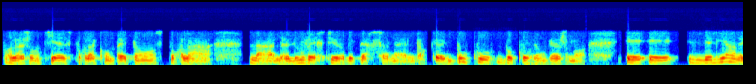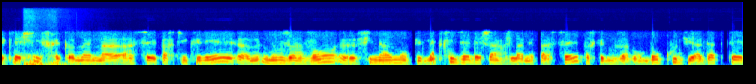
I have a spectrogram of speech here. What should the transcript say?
pour la gentillesse, pour la compétence, pour la, l'ouverture du personnel. Donc beaucoup, beaucoup d'engagement. Et, le lien avec les chiffres est quand même assez particulier, euh, nous avons euh, finalement pu maîtriser les charges l'année passée parce que nous avons beaucoup dû adapter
